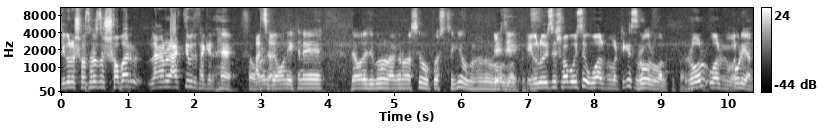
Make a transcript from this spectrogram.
যেগুলো সচরাচর সবার লাগানোর আয়ত্তের থাকে হ্যাঁ সবার আচ্ছা। যেমন এখানে দেওয়ালে যেগুলো লাগানো আছে ওপাশ থেকে ওগুলো হলো রোল এগুলো হচ্ছে সব হচ্ছে ওয়ালপেপার ঠিক আছে? Roll wallpaper roll wallpaper Korean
